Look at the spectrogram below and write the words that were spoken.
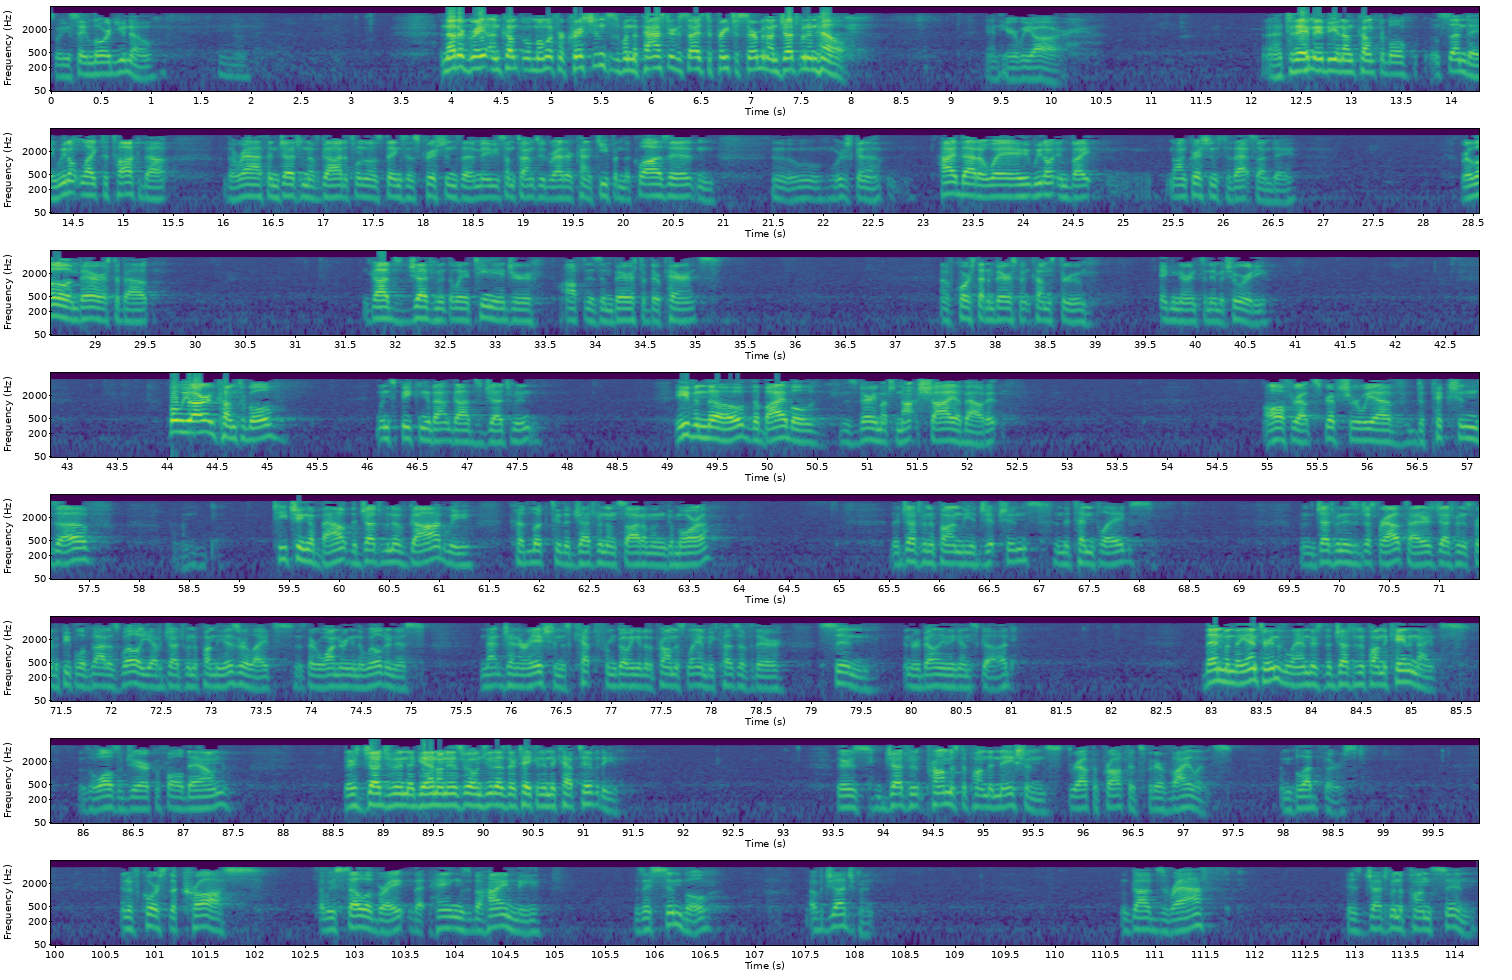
So when you say, Lord, you know. you know. Another great uncomfortable moment for Christians is when the pastor decides to preach a sermon on judgment and hell. And here we are. Uh, today may be an uncomfortable Sunday. We don't like to talk about the wrath and judgment of God. It's one of those things as Christians that maybe sometimes we'd rather kind of keep in the closet and uh, we're just going to hide that away. We don't invite non Christians to that Sunday. We're a little embarrassed about God's judgment the way a teenager often is embarrassed of their parents. And of course, that embarrassment comes through ignorance and immaturity. But we are uncomfortable when speaking about God's judgment, even though the Bible is very much not shy about it. All throughout Scripture, we have depictions of, teaching about the judgment of God. We could look to the judgment on Sodom and Gomorrah, the judgment upon the Egyptians and the ten plagues, and judgment isn't just for outsiders, judgment is for the people of God as well. You have judgment upon the Israelites as they're wandering in the wilderness. And that generation is kept from going into the promised land because of their sin and rebellion against God. Then, when they enter into the land, there's the judgment upon the Canaanites as the walls of Jericho fall down. There's judgment again on Israel and Judah as they're taken into captivity. There's judgment promised upon the nations throughout the prophets for their violence and bloodthirst. And of course, the cross that we celebrate, that hangs behind me, is a symbol of judgment. God's wrath is judgment upon sin.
